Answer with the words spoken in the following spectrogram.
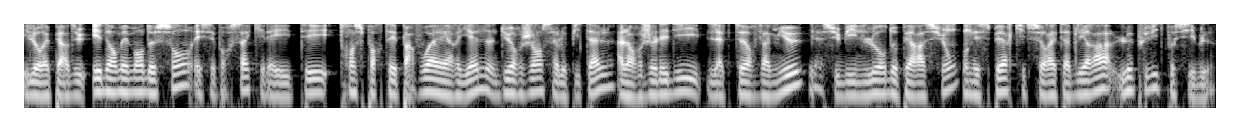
Il aurait perdu énormément de sang et c'est pour ça qu'il a été transporté par voie aérienne d'urgence à l'hôpital. Alors je l'ai dit, l'acteur va mieux, il a subi une lourde opération, on espère qu'il se rétablira le plus vite possible.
